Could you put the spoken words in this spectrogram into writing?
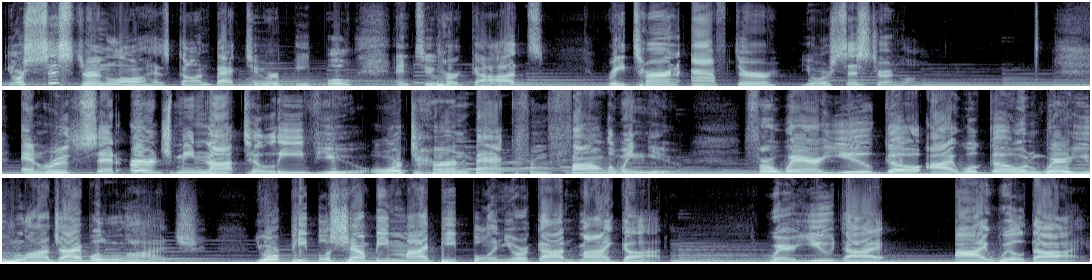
your sister in law has gone back to her people and to her gods. Return after your sister in law. And Ruth said, Urge me not to leave you or turn back from following you. For where you go, I will go, and where you lodge, I will lodge. Your people shall be my people, and your God my God. Where you die, I will die,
